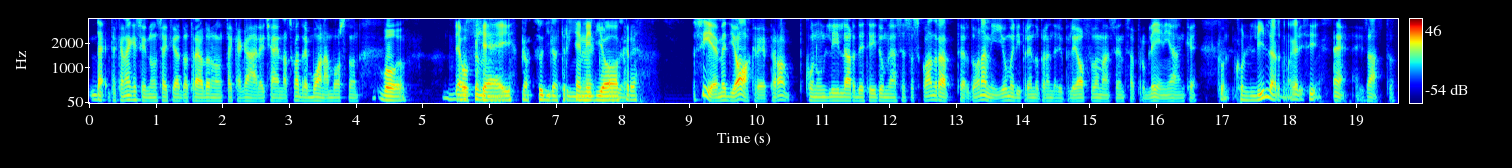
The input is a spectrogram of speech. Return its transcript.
Beh, perché non è che se non sai tirare da tre allora non fai cagare, cioè la squadra è buona a Boston. Boh, è Boston è un ok, cazzo di latrina. è ecco, mediocre. Sì, è mediocre, però con un Lillard e Tatum nella stessa squadra, perdonami, io me li prendo per andare ai playoff, ma senza problemi anche. Con, con Lillard magari sì. Eh, esatto.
